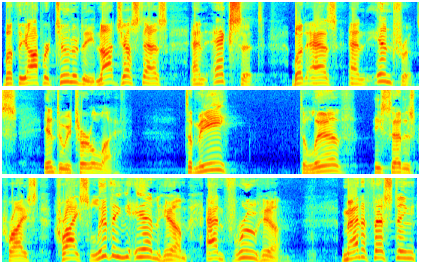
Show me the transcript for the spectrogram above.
but the opportunity, not just as an exit, but as an entrance into eternal life. To me, to live, he said, is Christ. Christ living in him and through him, manifesting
